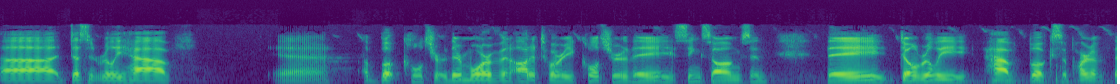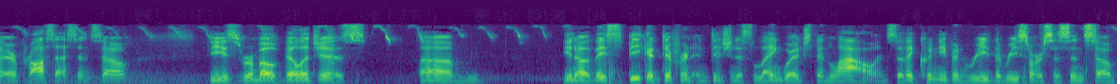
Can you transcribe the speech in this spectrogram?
uh, doesn't really have uh, a book culture. They're more of an auditory culture. They sing songs and they don't really have books a part of their process. And so these remote villages, um, you know, they speak a different indigenous language than Lao. And so they couldn't even read the resources. And so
